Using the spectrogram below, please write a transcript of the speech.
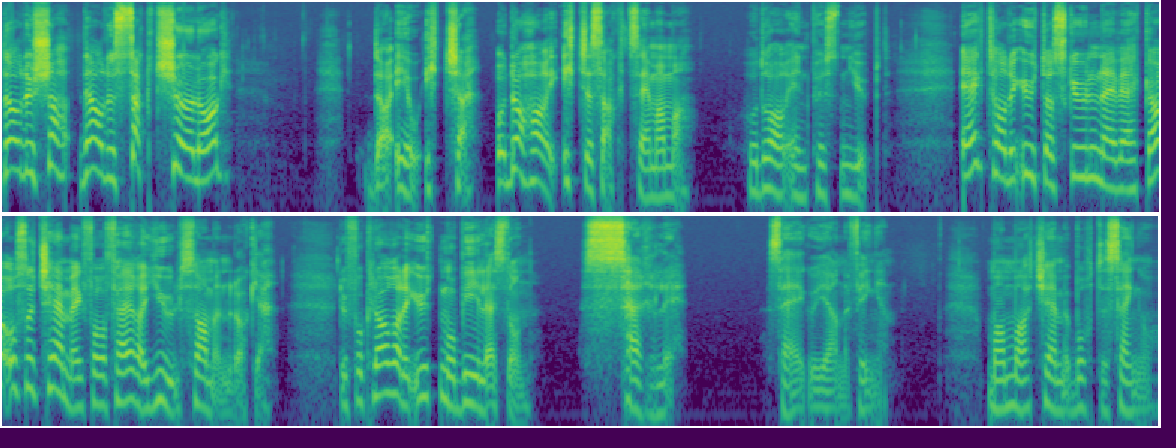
det har du, det har du sagt sjøl òg. Det er hun ikke, og det har jeg ikke sagt, sier mamma. Hun drar inn pusten djupt. Jeg tar deg ut av skolen ei veke, og så kommer jeg for å feire jul sammen med dere. Du får klare deg uten mobil ei stund. Særlig, sier jeg og gir henne fingeren. Mamma kommer bort til senga.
